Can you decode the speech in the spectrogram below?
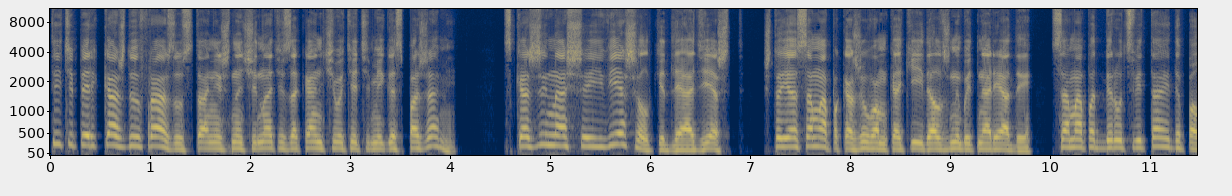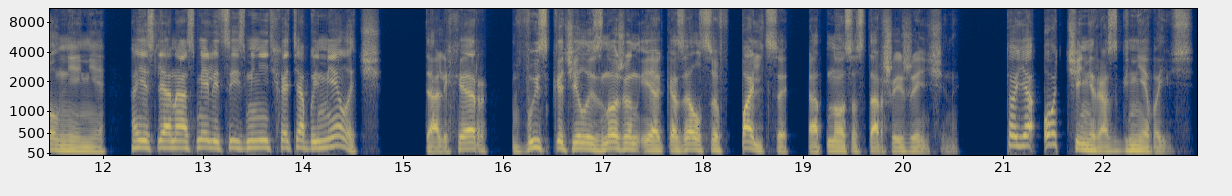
Ты теперь каждую фразу станешь начинать и заканчивать этими госпожами? Скажи нашей вешалке для одежд, что я сама покажу вам, какие должны быть наряды, сама подберу цвета и дополнения, а если она осмелится изменить хотя бы мелочь...» Тальхер выскочил из ножен и оказался в пальце от носа старшей женщины. «То я очень разгневаюсь».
